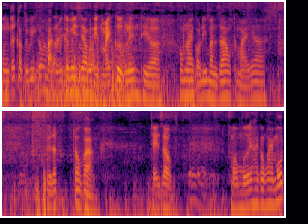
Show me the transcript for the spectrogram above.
mừng tất cả quý vị các bạn với cái video của điện máy cường lên. Thì uh, hôm nay có đi bàn giao cái máy uh, đất trâu vàng chạy dầu màu mới 2021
